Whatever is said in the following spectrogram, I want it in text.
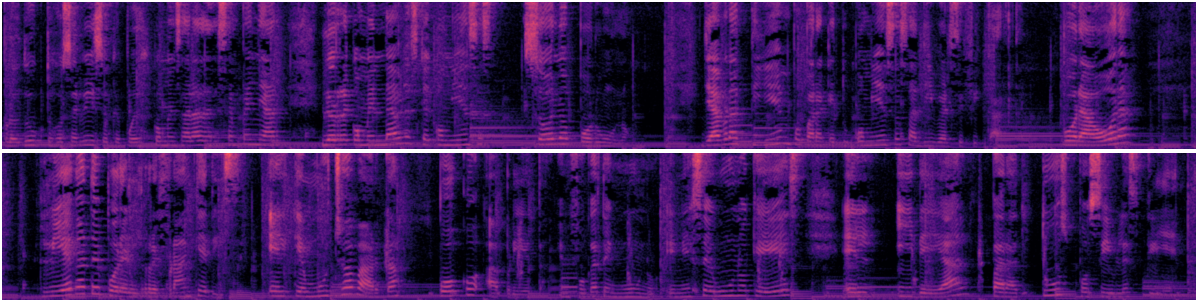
productos o servicios que puedes comenzar a desempeñar, lo recomendable es que comiences solo por uno. Ya habrá tiempo para que tú comiences a diversificarte. Por ahora, Riégate por el refrán que dice, el que mucho abarca, poco aprieta. Enfócate en uno, en ese uno que es el ideal para tus posibles clientes.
